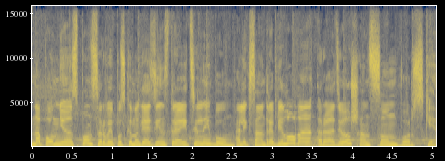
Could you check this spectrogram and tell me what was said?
Напомню, спонсор выпуска магазин «Строительный бум» Александра Белова, радио «Шансон Ворске».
